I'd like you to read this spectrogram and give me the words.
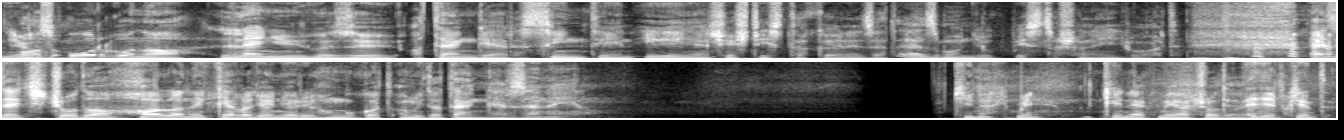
Jó. Az orgona lenyűgöző, a tenger szintén igényes és tiszta környezet. Ez mondjuk biztosan így volt. Ez egy csoda, hallani kell a gyönyörű hangokat, amit a tenger zenél. Kinek mi? Kinek mi a csoda? Egyébként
